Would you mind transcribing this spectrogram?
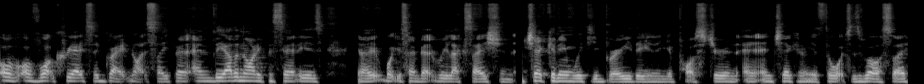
of, of what creates a great night's sleep. And, and the other 90% is, you know, what you're saying about relaxation, checking in with your breathing and your posture and, and, and checking on your thoughts as well. So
